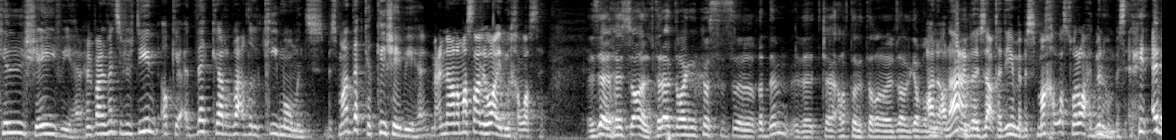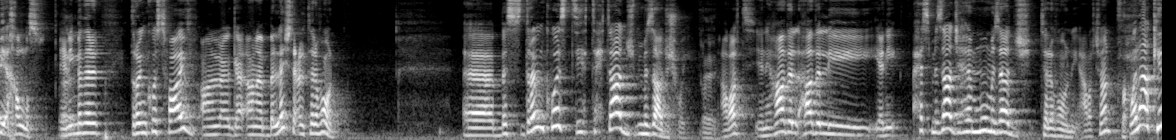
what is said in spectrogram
كل شيء فيها. الحين Final Fantasy 15 أوكي أتذكر بعض ال key moments بس ما أتذكر كل شيء فيها مع إن أنا ما صار لي وايد من خلصتها زين الحين السؤال تلعب Dragon Quest القدم إذا عرفت إن ترى الأجزاء اللي قبل أنا لاعب أجزاء قديمة بس ما خلصت ولا واحد منهم. بس الحين أبي أخلص. يعني مثلا Dragon Quest 5 أنا أنا بلشت على التليفون. آه بس Dragon Quest تحتاج مزاج شوي إيه. عرفت يعني هذا هذا اللي يعني أحس مزاجها مو مزاج تلفوني عرفت شلون. ولكن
